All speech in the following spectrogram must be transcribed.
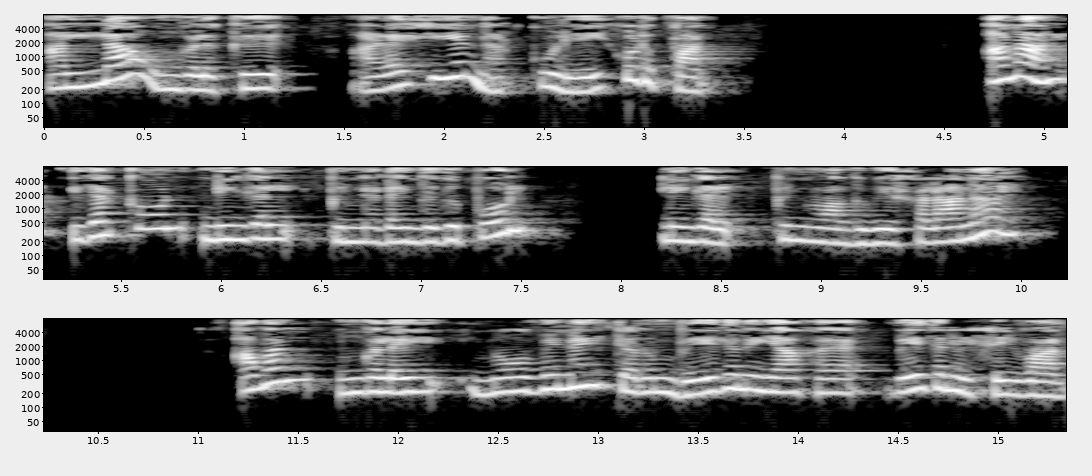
அல்லாஹ் உங்களுக்கு அழகிய நற்கூலியை கொடுப்பான். ஆனால் இதற்கு முன் நீங்கள் பின்னடைந்தது போல் நீங்கள் பின்வாங்குவீர்களானால் அவன் உங்களை நோவினை தரும் வேதனையாக வேதனை செய்வான்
